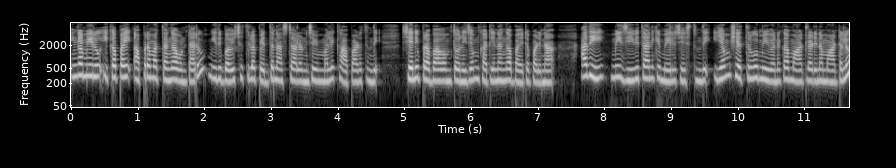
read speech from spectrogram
ఇంకా మీరు ఇకపై అప్రమత్తంగా ఉంటారు. మీది భవిష్యత్తులో పెద్ద నష్టాల నుంచి మిమ్మల్ని కాపాడుతుంది. శని ప్రభావంతో నిజం కఠినంగా బయటపడినా అది మీ జీవితానికి మేలు చేస్తుంది. ఎం శత్రువు మీ వెనుక మాట్లాడిన మాటలు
